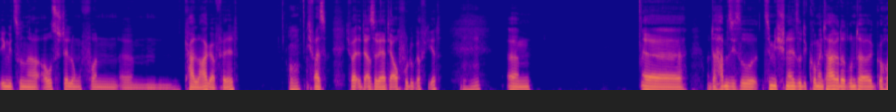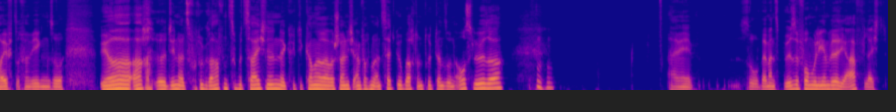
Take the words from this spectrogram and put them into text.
irgendwie zu 'ner Ausstellung von, ähm, Karl Lagerfeld. Oh. Ich weiß ich wei also, der hat ja auch fotografiert. Mhm. Ähm äh, und da haben sich so ziemlich schnell so die Kommentare da drunter gehäuft, so von wegen so: „Ja, ach, äh, den als Fotografen zu bezeichnen, der kriegt die Kamera wahrscheinlich einfach nur ans Set gebracht und drückt dann so 'n Auslöser.“ Ey, so, wenn man's böse formulieren will, ja, vielleicht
